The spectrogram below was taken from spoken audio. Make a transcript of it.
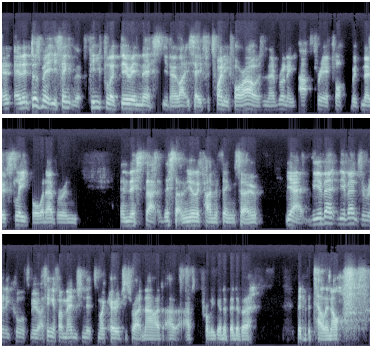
and, and it does make you think that people are doing this, you know, like you say, for 24 hours and they're running at three o'clock with no sleep or whatever, and and this, that, this, that, and the other kind of thing. So yeah, the event, the events are really cool to me. I think if I mentioned it to my coaches right now, I'd, I'd, I'd probably get a bit of a bit of a telling off.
